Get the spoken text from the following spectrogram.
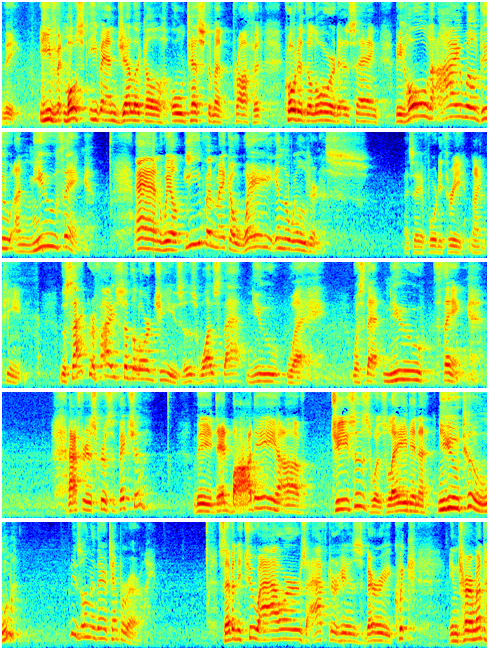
the ev- most evangelical Old Testament prophet, quoted the Lord as saying, Behold, I will do a new thing, and will even make a way in the wilderness. Isaiah 43 19. The sacrifice of the Lord Jesus was that new way, was that new thing. After his crucifixion, the dead body of Jesus was laid in a new tomb, but he's only there temporarily. 72 hours after his very quick interment,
